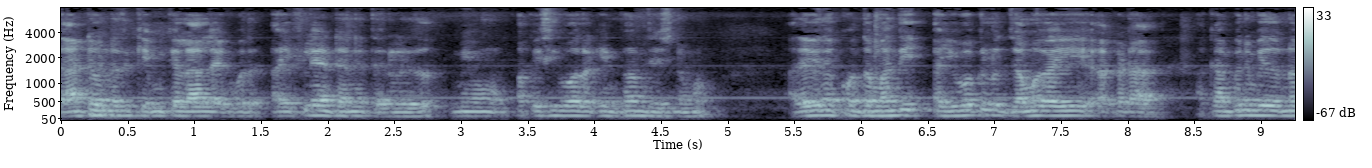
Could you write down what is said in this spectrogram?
దాంట్లో ఉన్నది కెమికలా లేకపోతే ఐఫ్లియంట్ అనేది తెలియలేదు. మేము ఆ పిసి వాళ్ళకి ఇన్ఫామ్ చేసినాము. అదేవిధంగా కొంతమంది ఆ యువకులు జమ అయ్యి అక్కడ ఆ కంపెనీ మీద ఉన్న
